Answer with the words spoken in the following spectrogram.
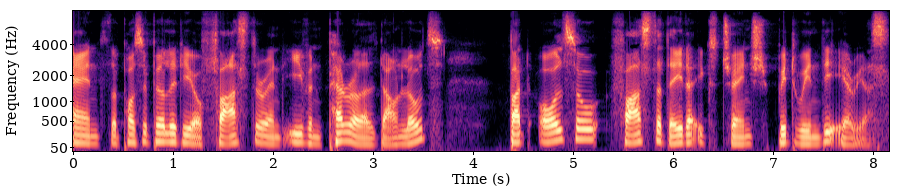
and the possibility of faster and even parallel downloads, but also faster data exchange between the areas.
